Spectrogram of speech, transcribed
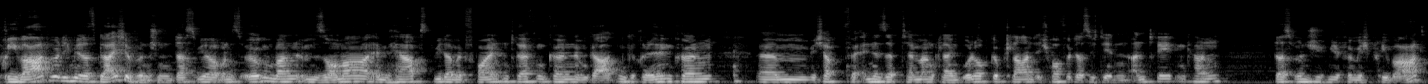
privat würde ich mir das Gleiche wünschen, dass wir uns irgendwann im Sommer, im Herbst wieder mit Freunden treffen können, im Garten grillen können. Ähm, ich habe für Ende September einen kleinen Urlaub geplant. Ich hoffe, dass ich den antreten kann. Das wünsche ich mir für mich privat.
